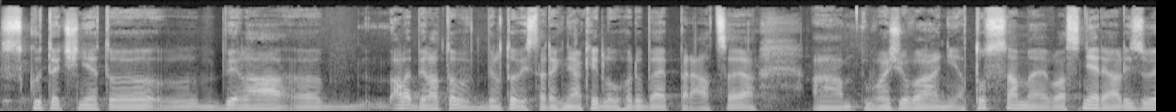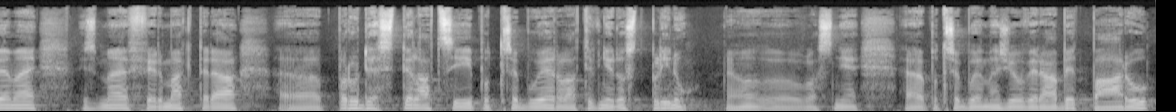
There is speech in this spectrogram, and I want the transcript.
skutečně to byla, eh, ale byla to, byl to výsledek nějaké dlouhodobé práce a, a uvažování. A to samé vlastně realizujeme. My jsme firma, která pro destilaci potřebuje relativně dost plynu. Jo, vlastně eh, potřebujeme že jo, vyrábět páru,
